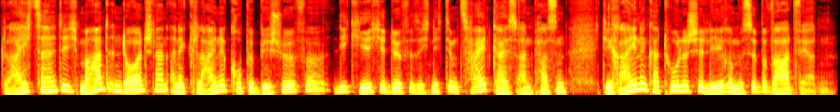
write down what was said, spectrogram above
Gleichzeitig mahnt in Deutschland eine kleine Gruppe Bischöfe, die Kirche dürfe sich nicht dem Zeitgeist anpassen, die reine katholische Lehre müsse bewahrt werden.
